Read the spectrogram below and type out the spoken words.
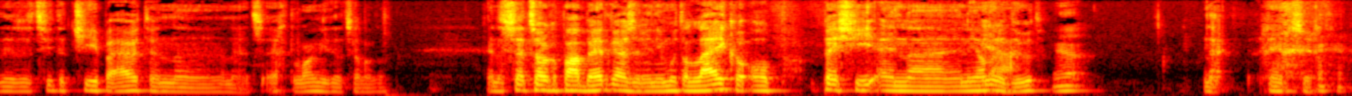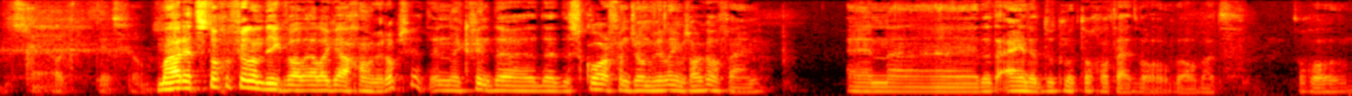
dus het ziet er cheap uit. En eh, nee, het is echt lang niet hetzelfde. En dan zetten ze ook een paar bad guys erin. Die moeten lijken op Pesci en, eh, en die andere Ja. dude. Ja. Nee, geen gezicht. Maar het is toch een film die ik wel elk jaar gewoon weer opzet. En ik vind de, de, de score van John Williams ook wel fijn. En eh dat einde doet me toch altijd wel, wel wat. Toch wel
